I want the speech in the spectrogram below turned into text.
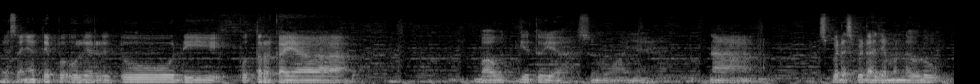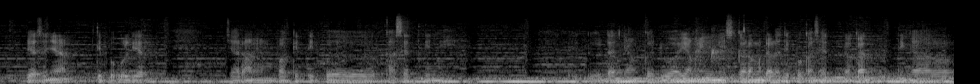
Biasanya tipe ulir itu diputer kayak baut gitu ya semuanya. Nah sepeda-sepeda zaman dahulu biasanya tipe ulir jarang yang pakai tipe kaset gini itu dan yang kedua yang ini sekarang adalah tipe kaset. Kan tinggal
